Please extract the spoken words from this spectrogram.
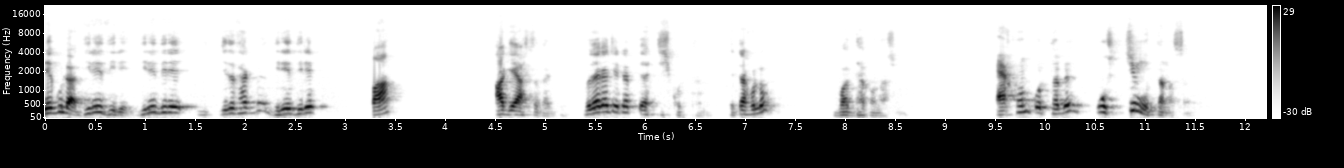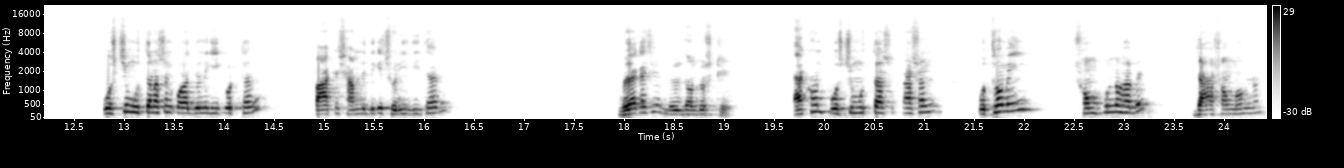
রেগুলার ধীরে ধীরে ধীরে ধীরে যেতে থাকবে, ধীরে ধীরে পা আগে আসতে থাকবে। বোঝা গেছে এটা প্র্যাকটিস করতে হবে। এটা হলো বদ্ধাকনাসন এখন করতে হবে পশ্চিম উত্তানাসন পশ্চিম উত্তানাসন করার জন্য কি করতে হবে? পাকে সামনের দিকে ছড়িয়ে দিতে হবে। বোঝা গেছে মেরুদণ্ড স্ট্রেট এখন পশ্চিম উত্তানাসন প্রথমেই সম্পূর্ণভাবে যাওয়া সম্ভব নয়।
